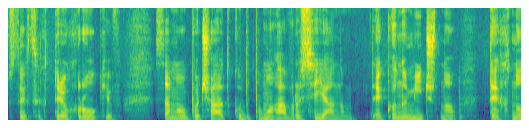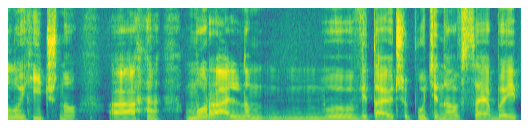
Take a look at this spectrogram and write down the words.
всіх цих трьох років з самого початку допомагав росіянам економічно, технологічно, а, морально вітаючи Путіна в себе і.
